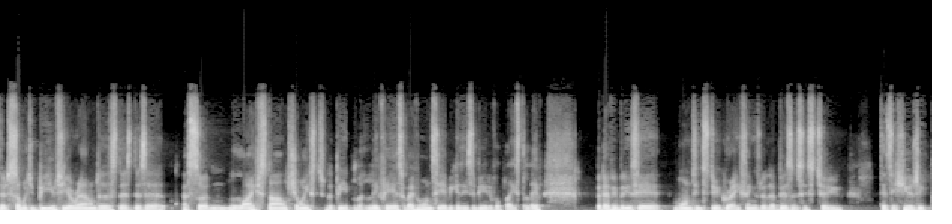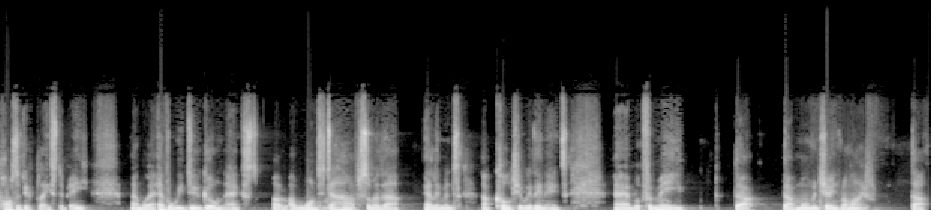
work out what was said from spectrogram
there's so much beauty around us. There's there's a, a certain lifestyle choice to the people that live here. So everyone's here because it's a beautiful place to live, but everybody's here wanting to do great things with their businesses too there's a hugely positive place to be. And wherever we do go next, I, I wanted to have some of that element, that culture within it. Um, but for me, that that moment changed my life. That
